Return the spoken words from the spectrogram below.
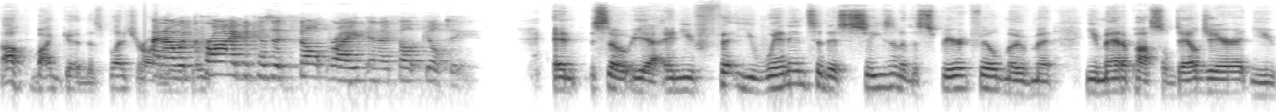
Oh my goodness, bless your heart. And I would cry because it felt right and I felt guilty. And so, yeah, and you you went into this season of the spirit filled movement. You met Apostle Dale Jarrett. You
